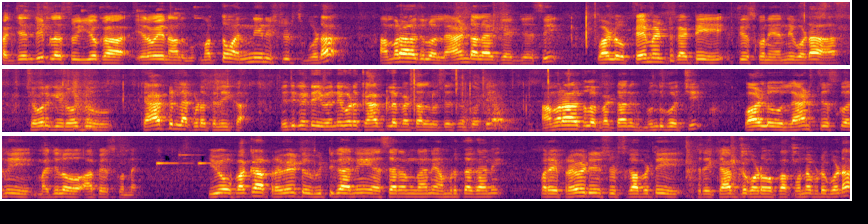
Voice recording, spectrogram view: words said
పద్దెనిమిది ప్లస్ ఈ యొక్క ఇరవై నాలుగు మొత్తం అన్ని ఇన్స్టిట్యూట్స్ కూడా అమరావతిలో ల్యాండ్ అలొకేట్ చేసి వాళ్ళు పేమెంట్ కట్టి తీసుకునే అన్నీ కూడా చివరికి ఈరోజు క్యాపిటల్ ఎక్కడో తెలియక. ఎందుకంటే ఇవన్నీ కూడా క్యాపిటల్లో పెట్టాలనే ఉద్దేశంతో అమరావతిలో పెట్టడానికి ముందుకు వచ్చి వాళ్ళు ల్యాండ్స్ తీసుకొని మధ్యలో ఆపేసుకున్నాయి. ఇవి ఒక పక్క ప్రైవేటు విట్ కానీ ఎస్ఆర్ఎం కానీ అమృత కానీ మరి ప్రైవేట్ ఇన్స్టిట్యూట్స్ కాబట్టి శ్రీ క్యాపిటల్ కూడా ఒక పక్క ఉన్నప్పుడు కూడా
